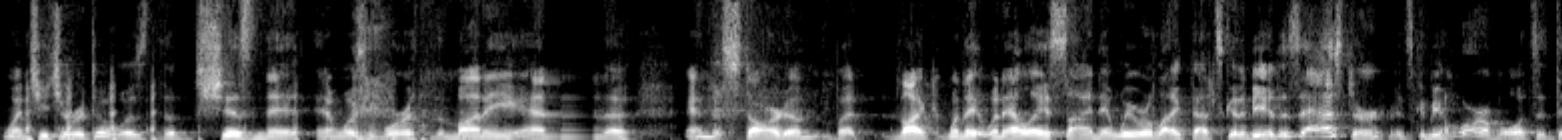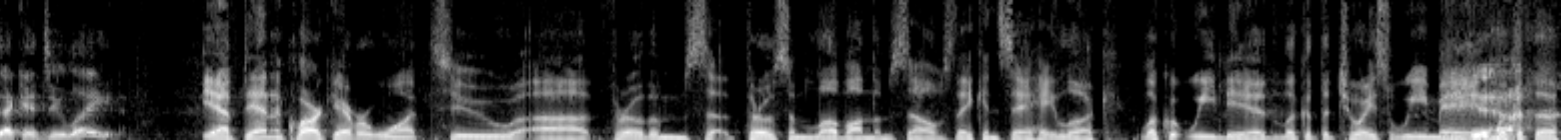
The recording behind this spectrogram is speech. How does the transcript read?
when Chicharito was the shiznit and was worth the money and the and the stardom. But like when they when LA signed him, we were like, that's going to be a disaster. It's going to be horrible. It's a decade too late. Yeah, if Dan and Clark ever want to uh, throw them throw some love on themselves, they can say, "Hey, look, look what we did. Look at the choice we made. Yeah. Look at the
